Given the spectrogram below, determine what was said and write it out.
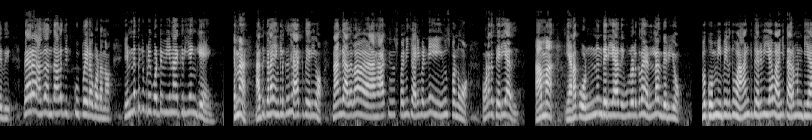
ஆளை வேற அது அந்த அளவுக்கு குப்பையில போடணும். என்னத்துக்கு இப்படி போட்டு வீணாக்குறீங்க என்ன அதுக்கெல்லாம் எங்களுக்கு ஹேக் தெரியும். நாங்க அதெல்லாம் ஹேக் யூஸ் பண்ணி சரி பண்ணி யூஸ் பண்ணுவோம். உனக்கு தெரியாது. ஆமா எனக்கு ஒன்றும் தெரியாது. இவ்வளோக்கு தான் எல்லாம் தெரியும். இப்போ கொம்மி இப்போ இதுக்கு வாங்கி தருவியா? வாங்கி தர முடியா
